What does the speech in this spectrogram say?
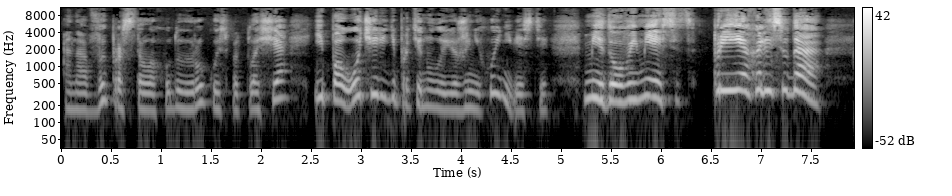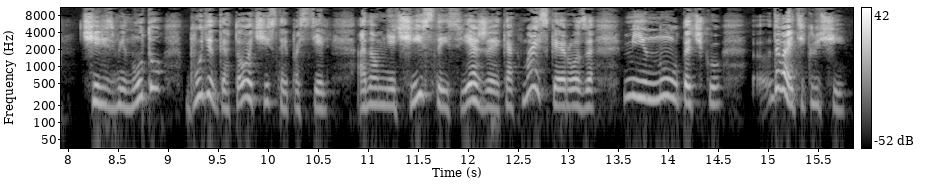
Она выпростала худую руку из-под плаща и по очереди протянула ее жениху и невесте. «Медовый месяц! Приехали сюда! Через минуту будет готова чистая постель. Она у меня чистая и свежая, как майская роза. Минуточку. Давайте ключи.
